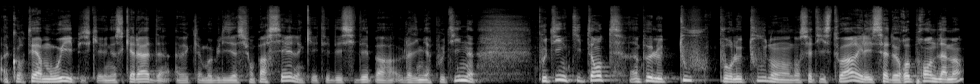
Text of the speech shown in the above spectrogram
À court terme, oui, puisqu'il y a une escalade avec la mobilisation partielle qui a été décidée par Vladimir Poutine. Poutine qui tente un peu le tout pour le tout dans, dans cette histoire. Il essaie de reprendre la main.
